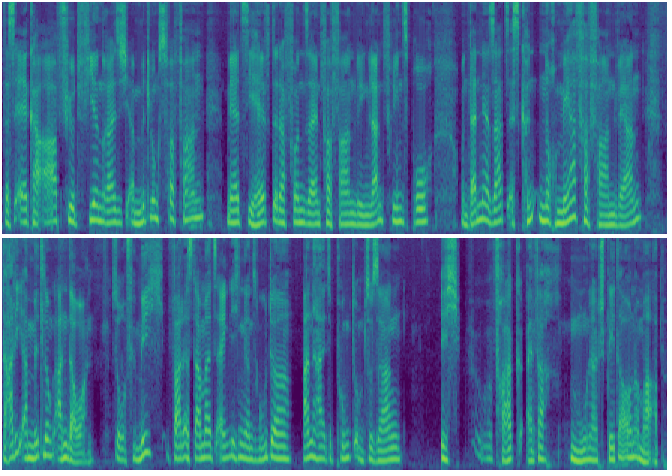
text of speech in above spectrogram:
Das LKA führt 34 Ermittlungsverfahren, mehr als die Hälfte davon seien Verfahren wegen Landfriedensbruch. Und dann der Satz, es könnten noch mehr Verfahren werden, da die Ermittlungen andauern. So, für mich war das damals eigentlich ein ganz guter Anhaltepunkt, um zu sagen, ich frage einfach einen Monat später auch nochmal ab.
